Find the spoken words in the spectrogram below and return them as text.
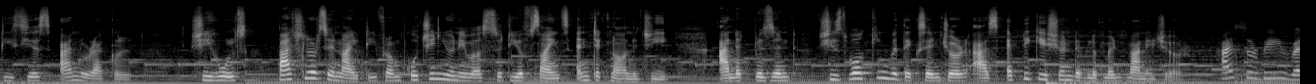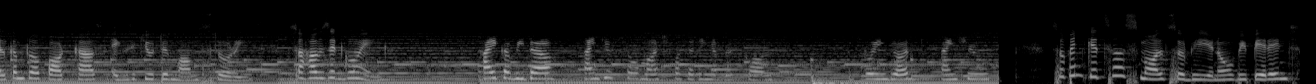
TCS, and Oracle. She holds bachelor's in IT from Cochin University of Science and Technology, and at present she's working with Accenture as application development manager. Hi Surbhi, welcome to our podcast Executive Mom Stories. So how is it going? Hi Kavita, thank you so much for setting up this call. It's going good. Thank you. So when kids are small, Surbhi, you know, we parents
